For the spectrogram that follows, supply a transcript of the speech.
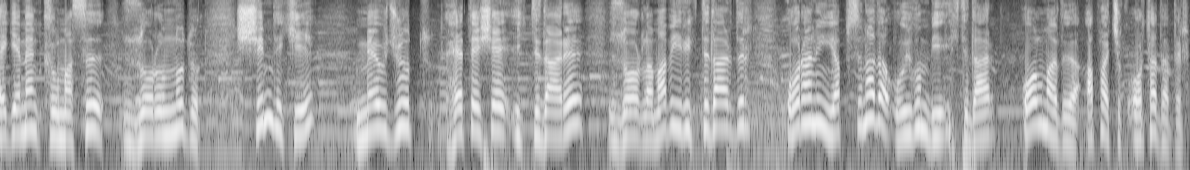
egemen kılması zorunludur. Şimdiki mevcut HTŞ iktidarı zorlama bir iktidardır. Oranın yapısına da uygun bir iktidar olmadığı apaçık ortadadır.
